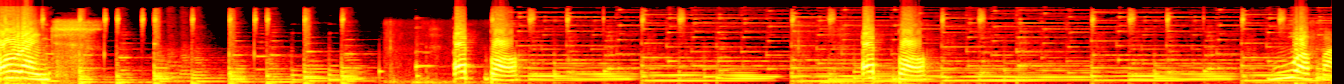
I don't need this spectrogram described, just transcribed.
Orange. Apple. Apple. Guava.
